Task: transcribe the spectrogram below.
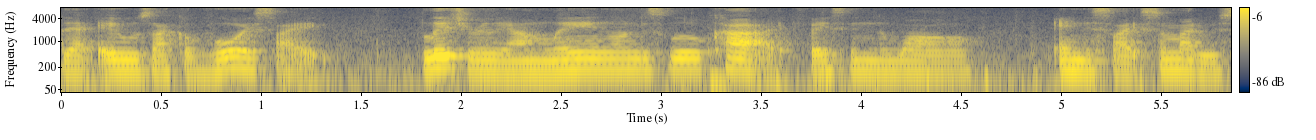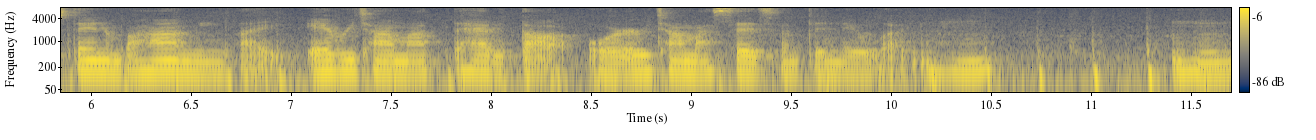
that it was like a voice like literally I'm laying on this little cot facing the wall and it's like somebody was standing behind me like every time I had a thought or every time I said something they were like mm-hmm mm-hmm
